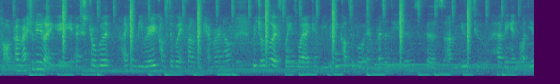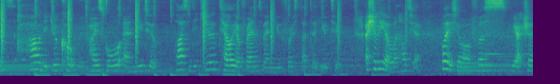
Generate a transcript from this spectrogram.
talk. I'm actually like a extrovert. I can be very comfortable in front of the camera now, which also explains why I can be really comfortable in presentations because I'm used to having an audience. How did you cope with high school and YouTube? Plus, did you tell your friends when you first started YouTube? Actually, 我很好奇啊 What is your first reaction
